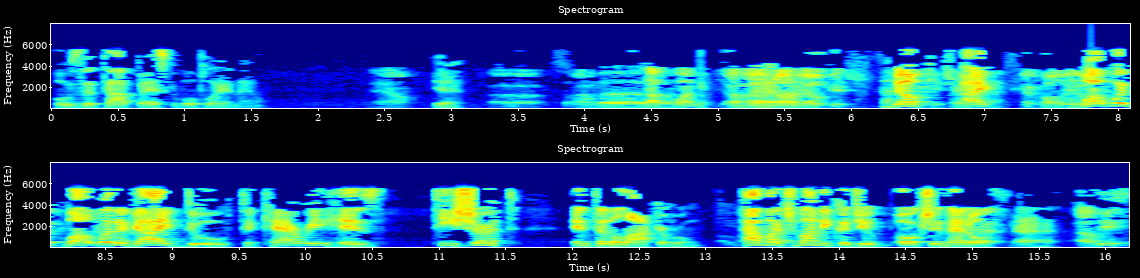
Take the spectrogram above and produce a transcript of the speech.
Who's the top basketball player now? Now? Yeah. Uh, Top one. yeah, uh, no, Jokic. Jokic, right? What would, what would a guy do to carry his t-shirt into the locker room? How much money could you auction that off? At least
